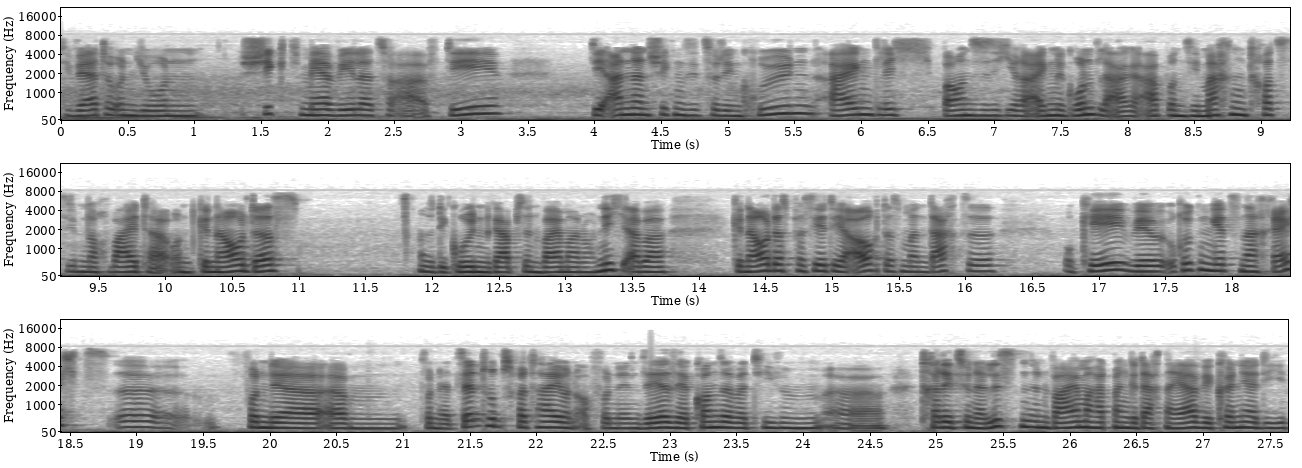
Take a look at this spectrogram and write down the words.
die Werteunion schickt mehr Wähler zur AfD, die anderen schicken sie zu den Grünen. Eigentlich bauen sie sich ihre eigene Grundlage ab und sie machen trotzdem noch weiter. Und genau das, also die Grünen gab es in Weimar noch nicht, aber genau das passierte ja auch, dass man dachte, okay, wir rücken jetzt nach rechts äh, von, der, ähm, von der Zentrumspartei und auch von den sehr, sehr konservativen äh, Traditionalisten in Weimar hat man gedacht, naja, wir können ja die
